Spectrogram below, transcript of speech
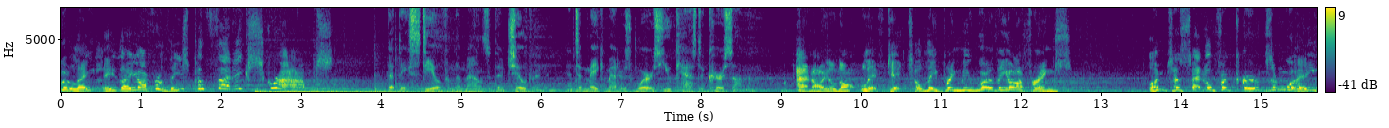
But lately they offer these pathetic scraps. That they steal from the mouths of their children, and to make matters worse, you cast a curse on them. and I'll not lift it till they bring me worthy offerings. I'm to settle for curds and whey?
